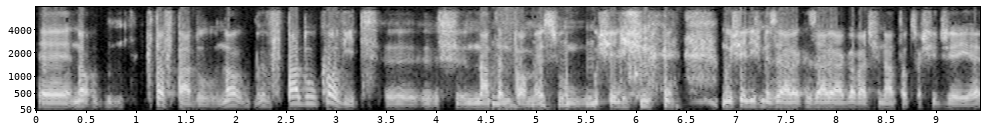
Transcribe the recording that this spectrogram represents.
E, no, kto wpadł? No, wpadł COVID na ten pomysł. Musieliśmy, musieliśmy zareagować na to, co się dzieje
